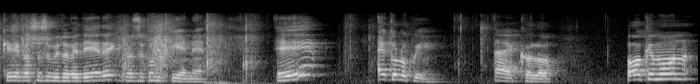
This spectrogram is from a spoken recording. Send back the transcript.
che vi faccio subito vedere cosa contiene. E eccolo qui, eccolo, Pokémon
